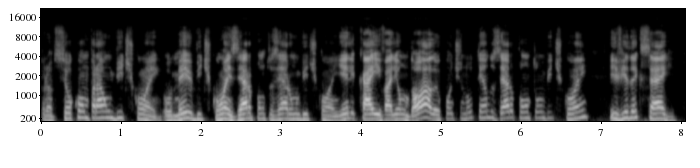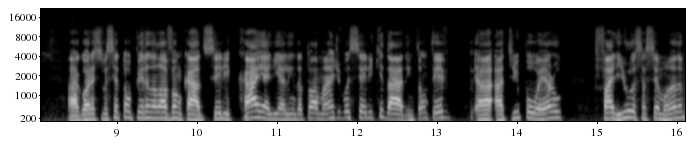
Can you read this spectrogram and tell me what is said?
Pronto, se eu comprar um Bitcoin, ou meio Bitcoin, 0.01 Bitcoin, e ele cai e valer um dólar, eu continuo tendo 0.1 Bitcoin e vida que segue. Agora, se você está operando alavancado, se ele cai ali além da tua margem, você é liquidado. Então teve a, a Triple Arrow faliu essa semana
